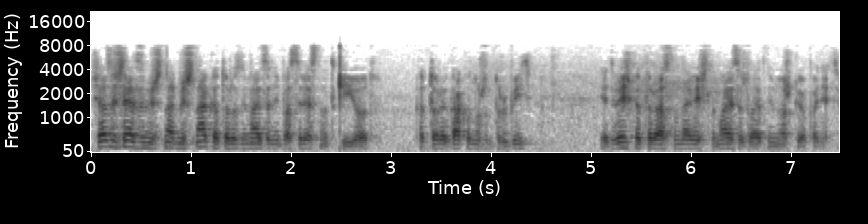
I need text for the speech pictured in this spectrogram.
Сейчас начинается мишна, мишна, которая занимается непосредственно ткиот, который, как он нужно трубить. И это вещь, которая основная вещь ломается, желательно немножко ее понять.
